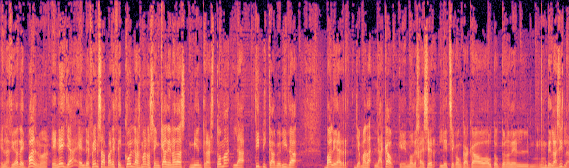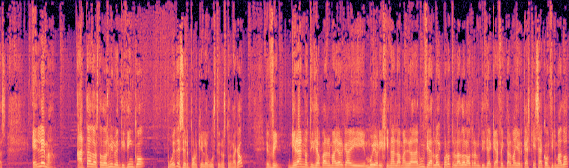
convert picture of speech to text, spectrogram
en la ciudad de Palma. En ella, el defensa aparece con las manos encadenadas mientras toma la típica bebida balear llamada lacao, que no deja de ser leche con cacao autóctono de las islas. El lema, atado hasta 2025, puede ser porque le guste nuestro lacao. En fin, gran noticia para el Mallorca y muy original la manera de anunciarlo. Y por otro lado, la otra noticia que afecta al Mallorca es que se ha confirmado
